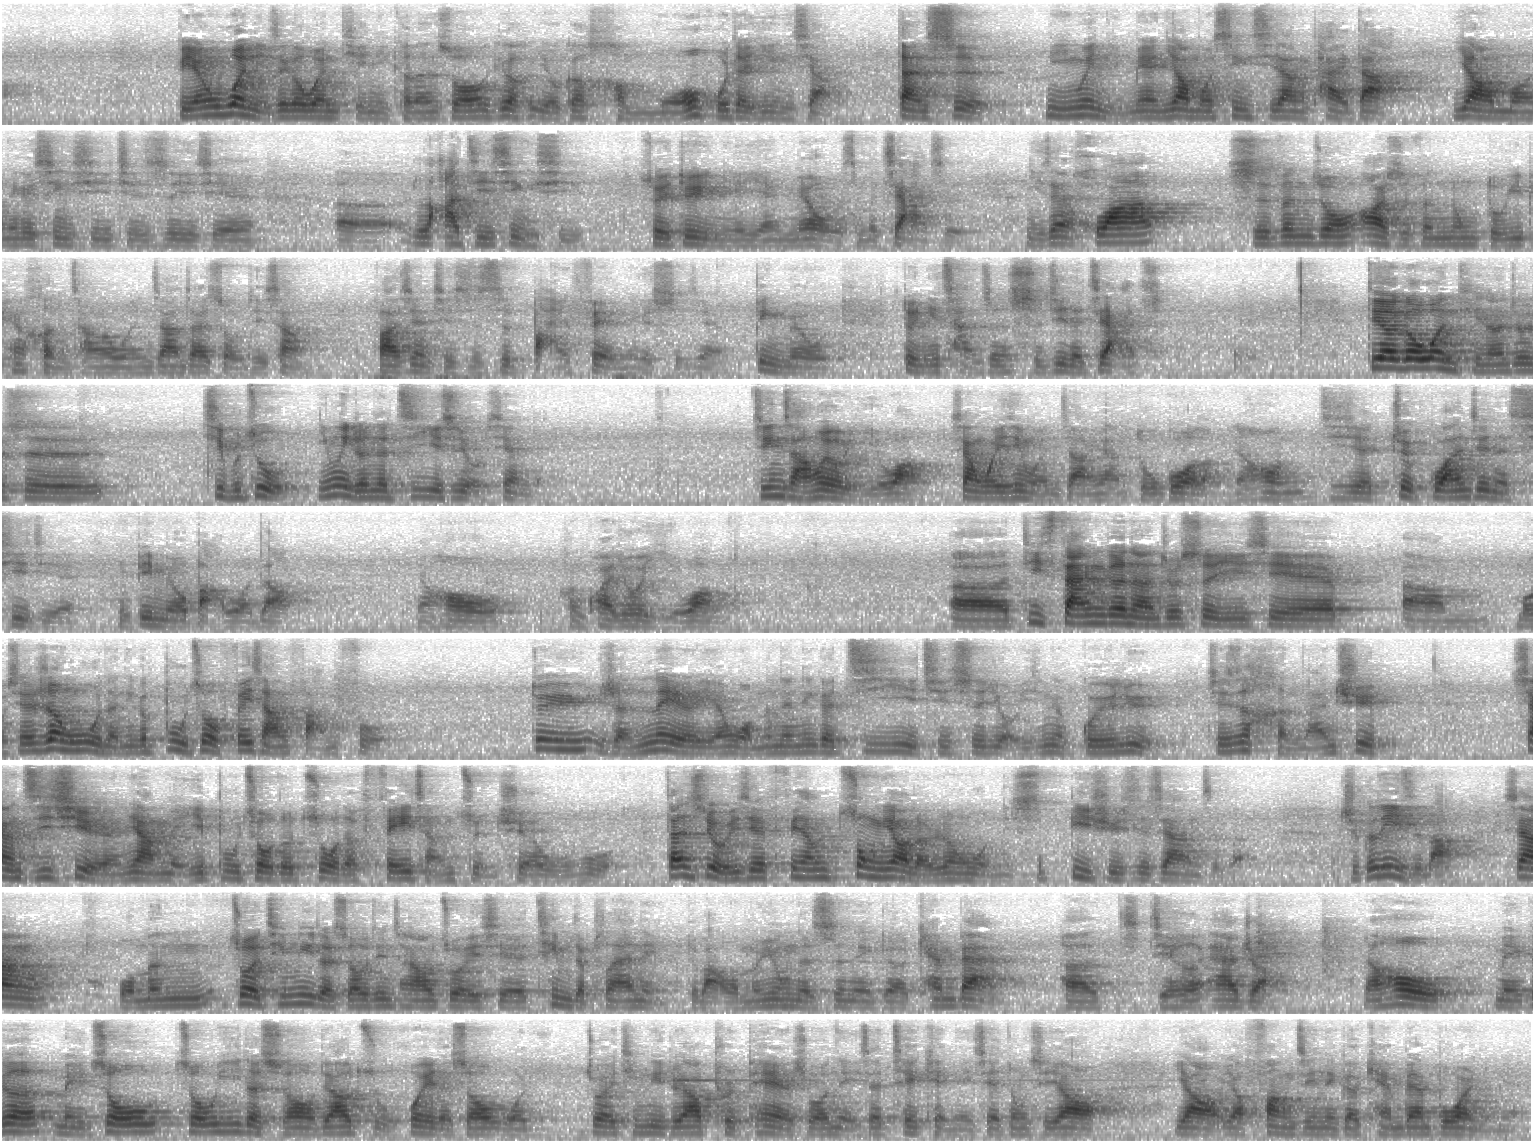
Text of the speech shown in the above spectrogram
别人问你这个问题，你可能说个有个很模糊的印象，但是因为里面要么信息量太大，要么那个信息其实是一些呃垃圾信息，所以对你而言没有什么价值。你在花十分钟、二十分钟读一篇很长的文章在手机上，发现其实是白费那个时间，并没有对你产生实际的价值。第二个问题呢，就是记不住，因为人的记忆是有限的。经常会有遗忘，像微信文章一样读过了，然后这些最关键的细节你并没有把握到，然后很快就会遗忘。呃，第三个呢，就是一些啊某些任务的那个步骤非常繁复，对于人类而言，我们的那个记忆其实有一定的规律，其实很难去像机器人一样每一步骤都做得非常准确无误。但是有一些非常重要的任务，你是必须是这样子的。举个例子吧，像。我们做 team lead 的时候，经常要做一些 team 的 planning，对吧？我们用的是那个 Kanban，呃，结合 Agile。然后每个每周周一的时候都要组会的时候，我作为 team lead 都要 prepare 说哪些 ticket，哪些东西要要要放进那个 Kanban board 里面。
